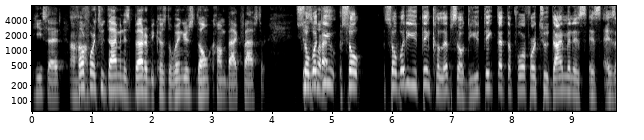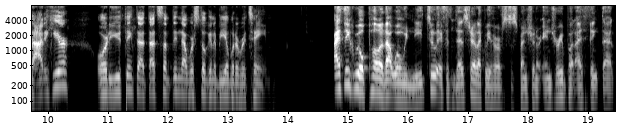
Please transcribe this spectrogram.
he said Uh-huh. four four two diamond is better because the wingers don't come back faster. So what, what do I- you so so what do you think, Calypso? Do you think that the four four two diamond is is is out of here, or do you think that that's something that we're still going to be able to retain? I think we'll pull it out when we need to, if it's necessary, like we have a suspension or injury. But I think that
